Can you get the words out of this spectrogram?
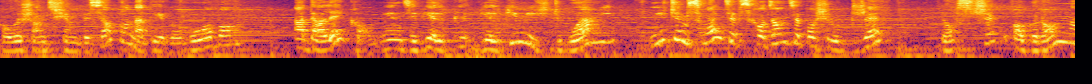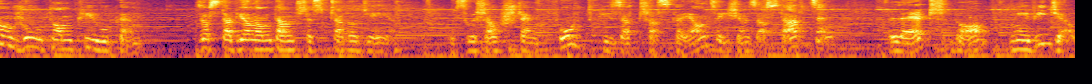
kołysząc się wysoko nad jego głową, a daleko między wielkimi źdźbłami, niczym słońce wschodzące pośród drzew, dostrzegł ogromną żółtą piłkę, zostawioną tam przez czarodzieja. Usłyszał szczęk furtki zatrzaskającej się za starcem, lecz go nie widział.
